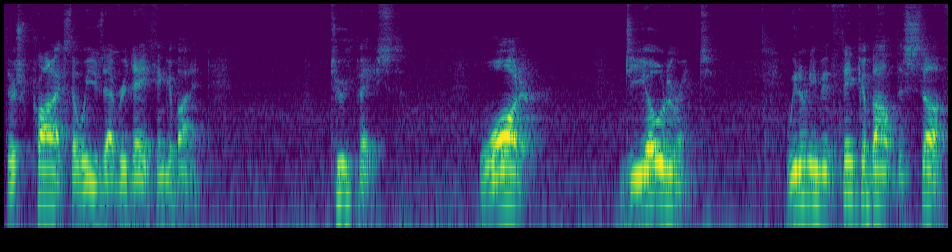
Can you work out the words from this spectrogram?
there's products that we use every day. Think about it toothpaste, water, deodorant. We don't even think about the stuff.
